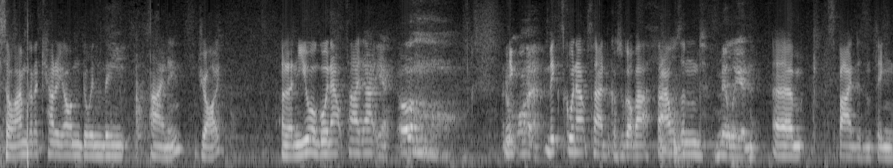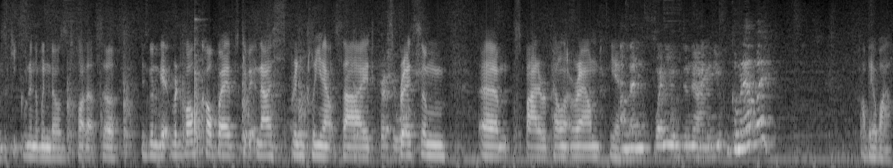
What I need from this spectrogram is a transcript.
so I'm going to carry on doing the ironing, Joy. And then you are going outside, aren't you? Oh, I don't Nick, want Nick's going outside because we've got about a thousand um, spiders and things that keep coming in the windows and stuff like that. So he's going to get rid of all the cobwebs, give it a nice spring clean outside, Pressure spray wash. some um, spider repellent around. Yeah, And then when you've done the ironing, you can come and help me. I'll be a while.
